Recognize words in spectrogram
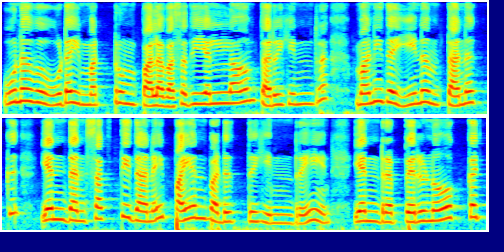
உணவு உடை மற்றும் பல வசதியெல்லாம் தருகின்ற மனித இனம் தனக்கு எந்தன் சக்திதனை பயன்படுத்துகின்றேன் என்ற பெருநோக்கச்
